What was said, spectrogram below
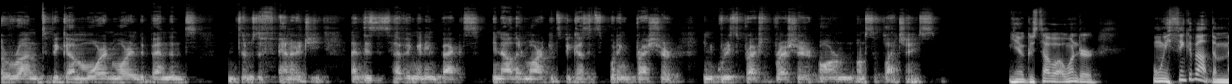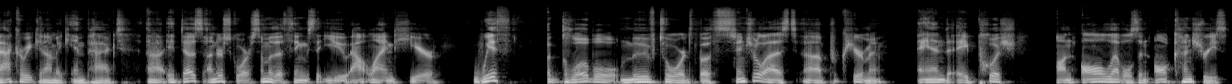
a run to become more and more independent in terms of energy. And this is having an impact in other markets because it's putting pressure, increased pressure on, on supply chains. You know, Gustavo, I wonder when we think about the macroeconomic impact, uh, it does underscore some of the things that you outlined here with a global move towards both centralized uh, procurement and a push on all levels in all countries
